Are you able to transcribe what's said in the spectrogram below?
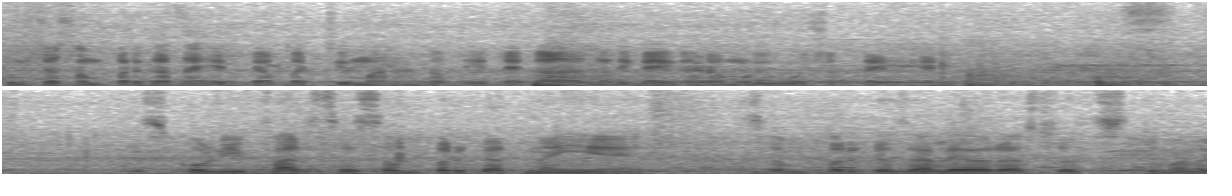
तुमच्या संपर्कात आहेत त्या पश्चिम महाराष्ट्रात. येत्या काळामध्ये काही घडामोडी होऊ शकत आहेत काय कोणी फारसं संपर्कात नाही आहे संपर्क झाल्यावर असंच तुम्हाला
